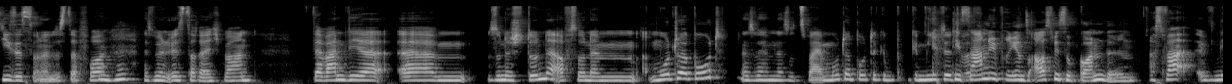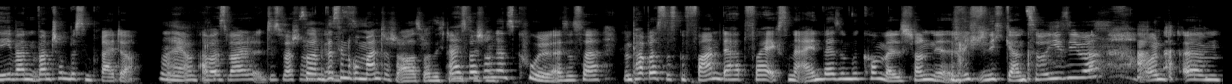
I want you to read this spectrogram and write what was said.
dieses, sondern das davor, Mhm. als wir in Österreich waren, da waren wir ähm, so eine Stunde auf so einem Motorboot. Also wir haben da so zwei Motorboote ge gemietet. die sahen übrigens aus wie so Gondeln. Es war, nee, waren, waren schon ein bisschen breiter. Naja, okay. Aber es war, das war schon. sah ein ganz- bisschen romantisch aus, was ich da Ah, es war schon ganz cool. Also es war, mein Papa ist das gefahren, der hat vorher extra eine Einweisung bekommen, weil es schon äh, nicht, nicht ganz so easy war. Und ähm,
